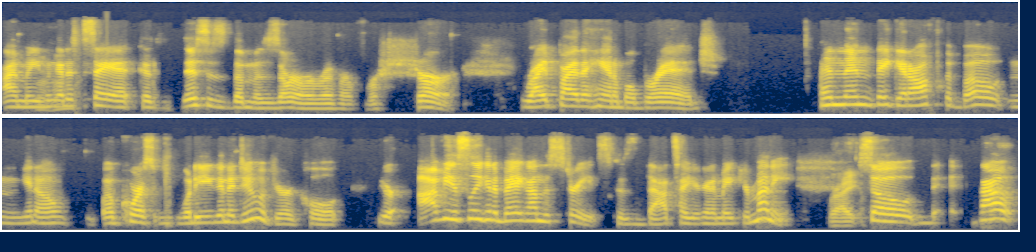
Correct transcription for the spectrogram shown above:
I'm even uh-huh. going to say it because this is the Missouri River for sure, right by the Hannibal Bridge. And then they get off the boat, and you know, of course, what are you going to do if you're a cult? You're obviously going to beg on the streets because that's how you're going to make your money. Right. So about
